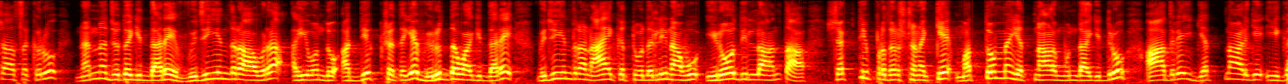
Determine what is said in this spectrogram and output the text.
ಶಾಸಕರು ನನ್ನ ಜೊತೆಗಿದ್ದಾರೆ. ವಿಜಯೇಂದ್ರ ಅವರ ಈ ಒಂದು ಅಧ್ಯಕ್ಷತೆಗೆ ವಿರುದ್ಧವಾಗಿದ್ದಾರೆ. ವಿಜಯೇಂದ್ರ ನಾಯಕತ್ವದಲ್ಲಿ ನಾವು ಇರೋದಿಲ್ಲ ಅಂತ ಶಕ್ತಿ ಪ್ರದರ್ಶನಕ್ಕೆ ಮತ್ತೊಮ್ಮೆ ಯತ್ನಾಳ್ ಮುಂದಾಗಿದ್ದರು ಆದರೆ ಯತ್ನಾಳ್ಗೆ ಈಗ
